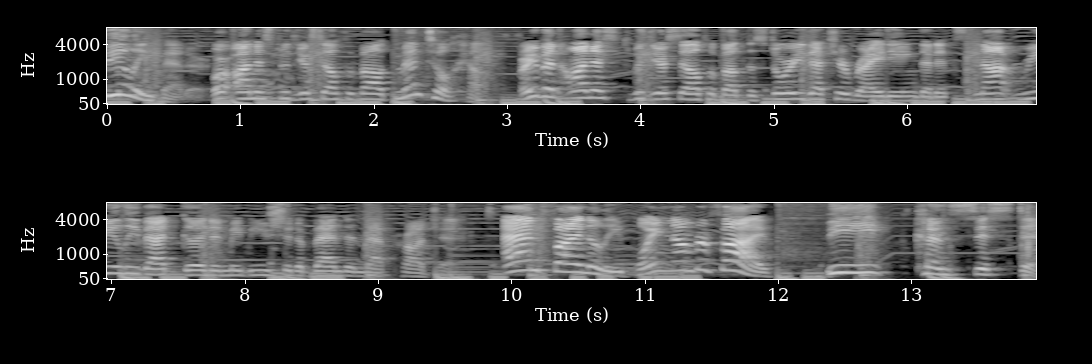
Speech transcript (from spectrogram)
feeling better, or honest with yourself about mental health, or even honest with yourself about the story that you're writing, that it's not really that good and maybe you should abandon that project. And finally, point number five be consistent.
